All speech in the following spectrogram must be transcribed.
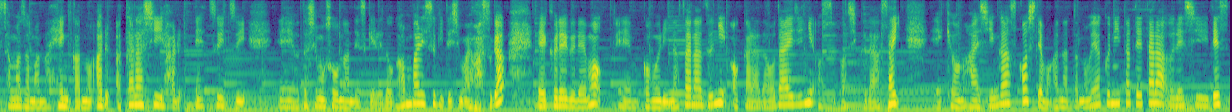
さまざまな変化のある新しい春、ね、ついつい、えー、私もそうなんですけれど頑張りすぎてしまいますが、えー、くれぐれも、えー、ご無理なさらずにお体を大事にお過ごしください、え今日の配信が少しでもあなたのお役に立てたら嬉しいです、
